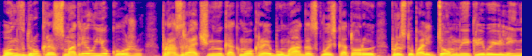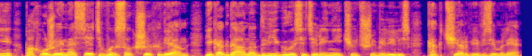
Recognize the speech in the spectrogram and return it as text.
он вдруг рассмотрел ее кожу, прозрачную, как мокрая бумага, сквозь которую проступали темные кривые линии, похожие на сеть высохших вен, и когда она двигалась, эти линии чуть шевелились, как черви в земле.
